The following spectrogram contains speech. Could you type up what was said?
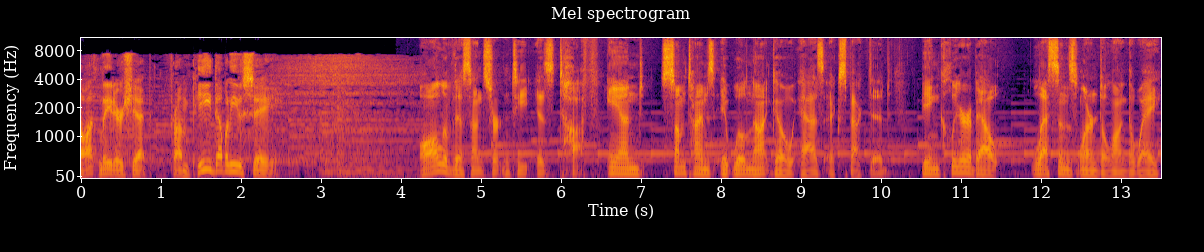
thought leadership from PwC. All of this uncertainty is tough, and sometimes it will not go as expected. Being clear about lessons learned along the way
